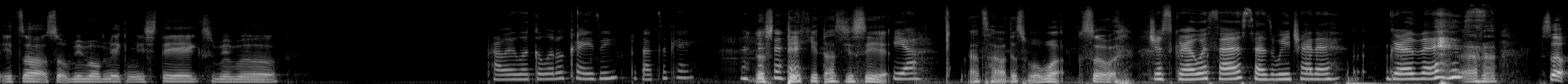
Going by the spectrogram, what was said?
It's all so we will make mistakes. We will Probably look a little crazy, but that's okay. just take it as you see it. Yeah. That's how this will work. So, Just grow with us as we try to grow this. uh-huh. so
